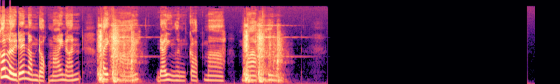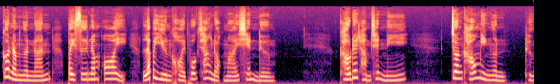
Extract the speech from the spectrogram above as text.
ก็เลยได้นำดอกไม้นั้น ไปขายได้เงินกลับมามากขึ้น ก็นำเงินนั้นไปซื้อน้ำอ้อย และไปยืนคอยพวกช่างดอกไม้เช่นเดิม เขาได้ทำเช่นนี้ จนเขามีเงินถึง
